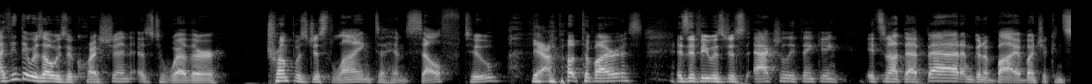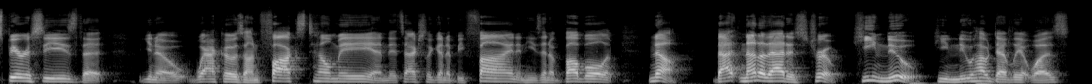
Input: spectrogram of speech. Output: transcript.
I think there was always a question as to whether Trump was just lying to himself too, yeah, about the virus, as if he was just actually thinking it's not that bad. I'm going to buy a bunch of conspiracies that you know wackos on Fox tell me, and it's actually going to be fine, and he's in a bubble. No, that none of that is true. He knew. He knew how deadly it was.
